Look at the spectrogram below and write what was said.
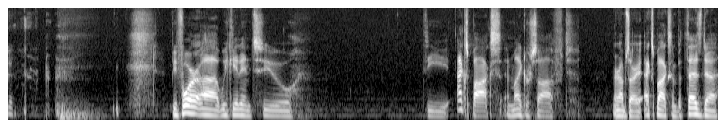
Before uh, we get into the Xbox and Microsoft, or I'm sorry, Xbox and Bethesda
